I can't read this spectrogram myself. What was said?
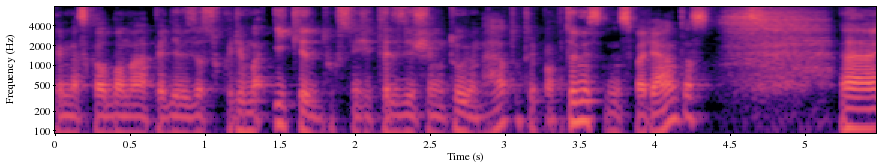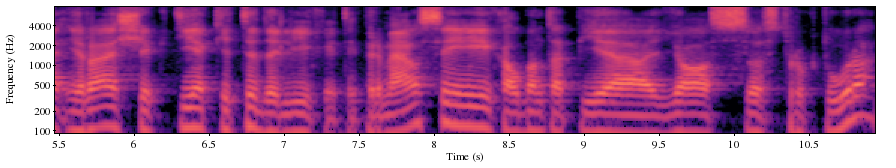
kai mes kalbame apie divizijos sukūrimą iki 2030 metų, tai optimistinis variantas yra šiek tiek kiti dalykai. Tai pirmiausiai, kalbant apie jos struktūrą,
